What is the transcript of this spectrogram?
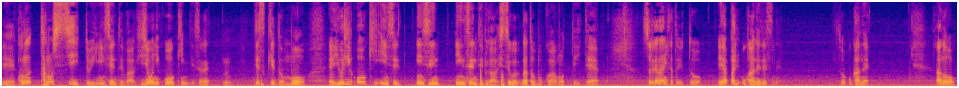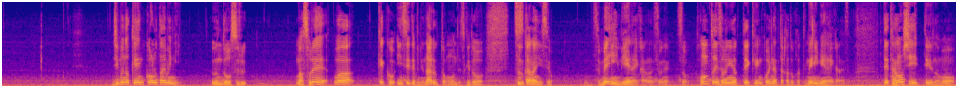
えー、この楽しいというインセンティブは非常に大きいんですよね。うん。ですけども、えー、より大きいインセインセンティブが必要だと僕は思っていて、それが何かというと、やっぱりお金ですね。そう、お金。あの、自分の健康のために運動する。まあ、それは結構インセンティブになると思うんですけど、続かないんですよ。目に見えないからなんですよね。そう。本当にそれによって健康になったかどうかって目に見えないからです。で、楽しいっていうのも、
